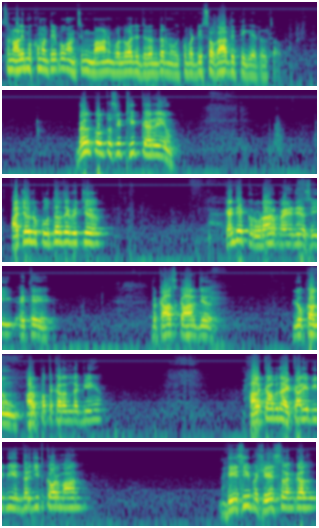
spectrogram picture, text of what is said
ਸੋਨਾਲੀ ਮੁੱਖ ਮੰਤਰੀ ਭਗਵੰਤ ਸਿੰਘ ਮਾਨ ਵੱਲੋਂ ਅੱਜ ਜਲੰਧਰ ਨੂੰ ਇੱਕ ਵੱਡੀ ਸੌਗਾਤ ਦਿੱਤੀ ਗਈ ਟਿਲ ਸਾਹਿਬ। ਬਿਲਕੁਲ ਤੁਸੀਂ ਠੀਕ ਕਹਿ ਰਹੇ ਹੋ। ਅੱਜ ਉਹ ਨਕੋਦਰ ਦੇ ਵਿੱਚ ਕਹਿੰਦੇ ਕਰੋੜਾਂ ਰੁਪਏ ਦੇ ਅਸੀਂ ਇੱਥੇ ਵਿਕਾਸ ਕਾਰਜ ਲੋਕਾਂ ਨੂੰ ਅਰਪਿਤ ਕਰਨ ਲੱਗੇ ਆ ਹਲਕਾ ਵਿਧਾਇਕਾਂ ਨੇ ਬੀਬੀ ਇੰਦਰਜੀਤ ਕੌਰ ਮਾਨ, ਡੀਸੀ ਵਿਸ਼ੇਸ਼ ਸਰੰਗਲ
